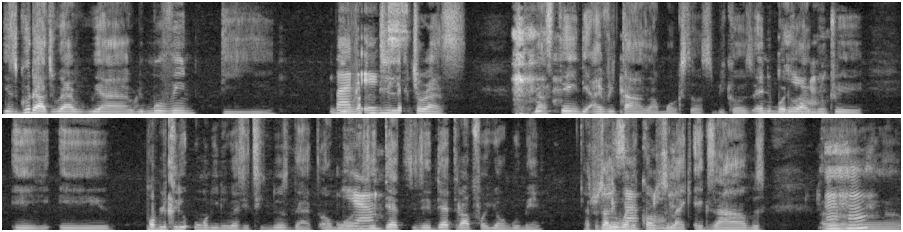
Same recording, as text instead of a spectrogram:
it's good that we are we are removing the the bad randy eggs. lecturers that stay in the ivory towers amongst us because anybody who has been to a, a a publicly owned university knows that um, Yeah. it's a death it's a death trap for young women, especially when it comes to like exams, uh,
